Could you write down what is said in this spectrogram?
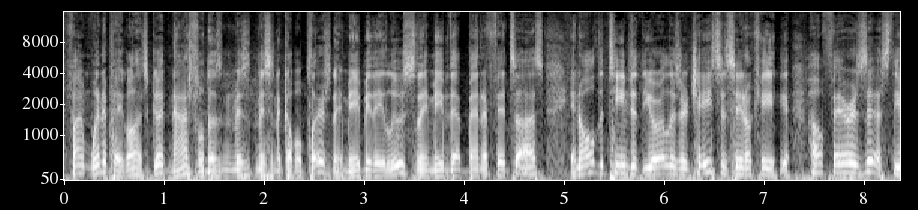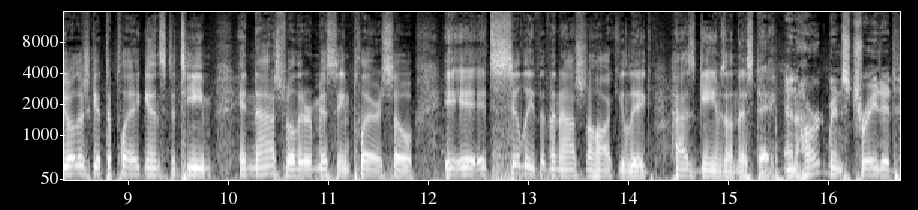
if I'm Winnipeg, well, that's good. Nashville doesn't miss missing a couple players tonight. Maybe they lose tonight. Maybe that benefits us. And all the teams that the Oilers are chasing, saying, okay, how fair is this? The Oilers get to play against a team in Nashville that are missing players. So it, it's silly that the National Hockey League has games on this day. And Hartman's traded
